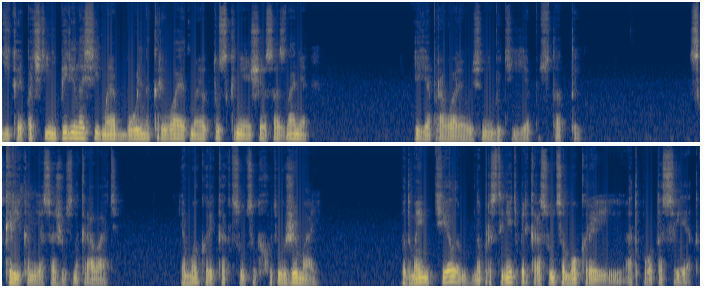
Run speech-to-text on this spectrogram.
Дикая, почти непереносимая боль накрывает мое тускнеющее сознание – и я проваливаюсь в небытие пустоты. С криком я сажусь на кровать. Я мокрый, как цуцик, хоть и выжимай. Под моим телом на простыне теперь красуется мокрый от пота след.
